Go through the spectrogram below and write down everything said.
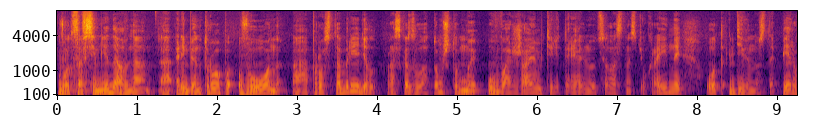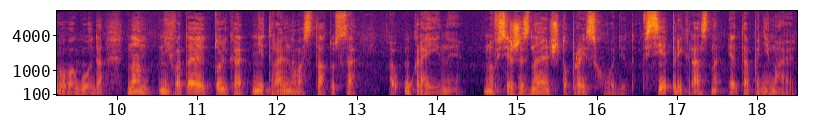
Вот совсем недавно а, Риббентроп в ООН а, просто бредил, рассказывал о том, что мы уважаем территориальную целостность Украины от 1991 года. Нам не хватает только нейтрального статуса а, Украины. Но все же знают, что происходит. Все прекрасно это понимают.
